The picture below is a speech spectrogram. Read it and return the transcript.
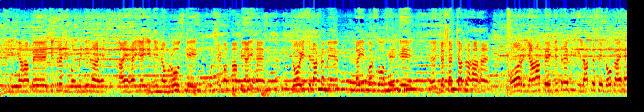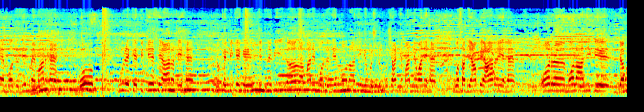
जी, यहाँ पे जितने भी मोमिन आए हैं ये ईद नवरोज़ के खुशी मकाम पे आए हैं। जो इस इलाके में कई बरसों से ये जश्न चल रहा है, और यहाँ पे जितने भी इलाके से लोग आए हैं मोदीन मेहमान हैं, वो पूरे के पीके से आ रहे हैं, जो के पीके के जितने भी हमारे मोजदीन मौला अली के मुश्किल कुशा के मानने वाले हैं, वो सब यहाँ पे आ रहे हैं, और मौला अली के जब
